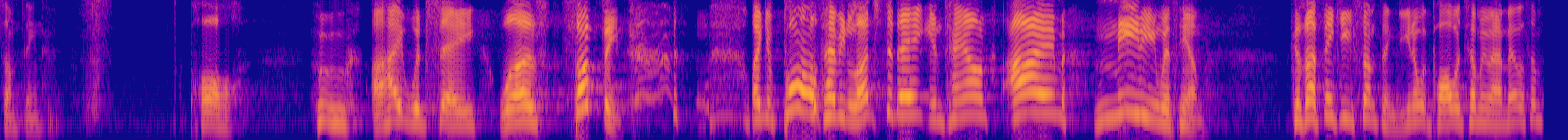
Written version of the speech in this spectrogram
something. Paul, who I would say was something. Like if Paul's having lunch today in town, I'm meeting with him because I think he's something. Do you know what Paul would tell me when I met with him?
